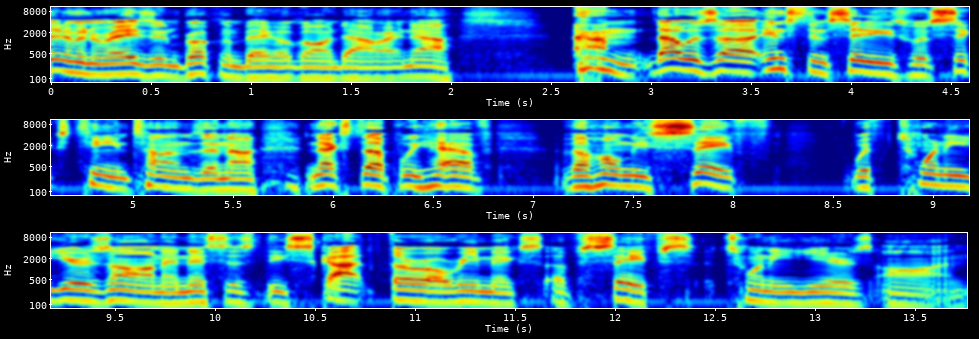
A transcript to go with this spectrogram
cinnamon raisin Brooklyn bagel going down right now. that was uh, Instant Cities with 16 tons. And uh, next up, we have the homie Safe with 20 Years On. And this is the Scott Thorough remix of Safe's 20 Years On.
